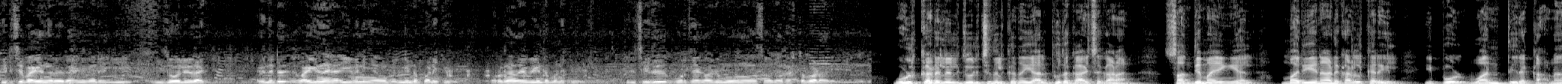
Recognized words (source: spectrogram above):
തിരിച്ച് വൈകുന്നേരം ഇവർ ഈ ഈ ജോലിയിലായിരിക്കും. എന്നിട്ട് വൈകുന്നേരം ഈവനിങ് ആകുമ്പോൾ വീണ്ടും പണിക്ക് ഉറങ്ങാതെ വീണ്ടും പണിക്ക് തിരിച്ച് ഇത് പൂർത്തിയാക്കാൻ ഒരു മൂന്ന് മാസം വരെ കഷ്ടപ്പാടായിരുന്നു ഉൾക്കടലിൽ ജ്വലിച്ചു നിൽക്കുന്ന ഈ അത്ഭുത കാഴ്ച കാണാൻ സന്ധ്യമയങ്ങിയാൽ മരിയനാട് കടൽക്കരയിൽ ഇപ്പോൾ വൻ തിരക്കാണ്.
